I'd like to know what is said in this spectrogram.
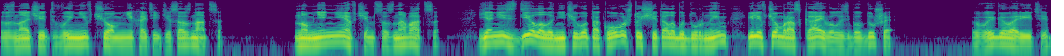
Значит, вы ни в чем не хотите сознаться. Но мне не в чем сознаваться. Я не сделала ничего такого, что считала бы дурным или в чем раскаивалась бы в душе. Вы говорите,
